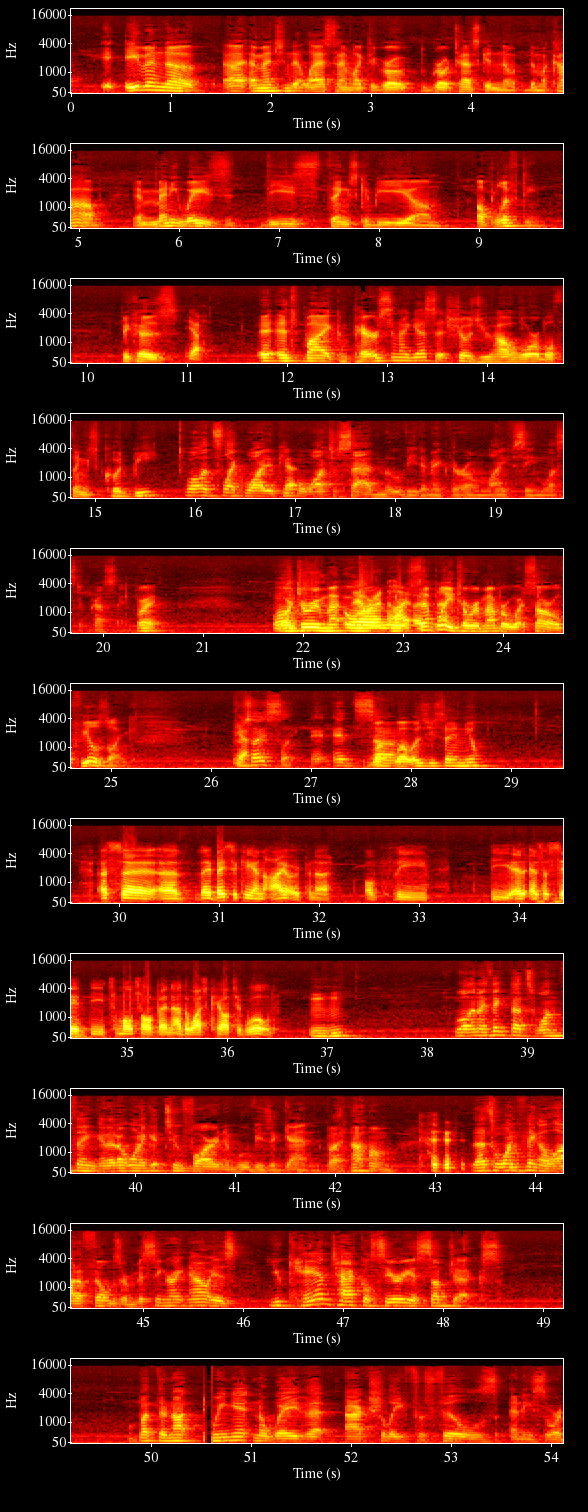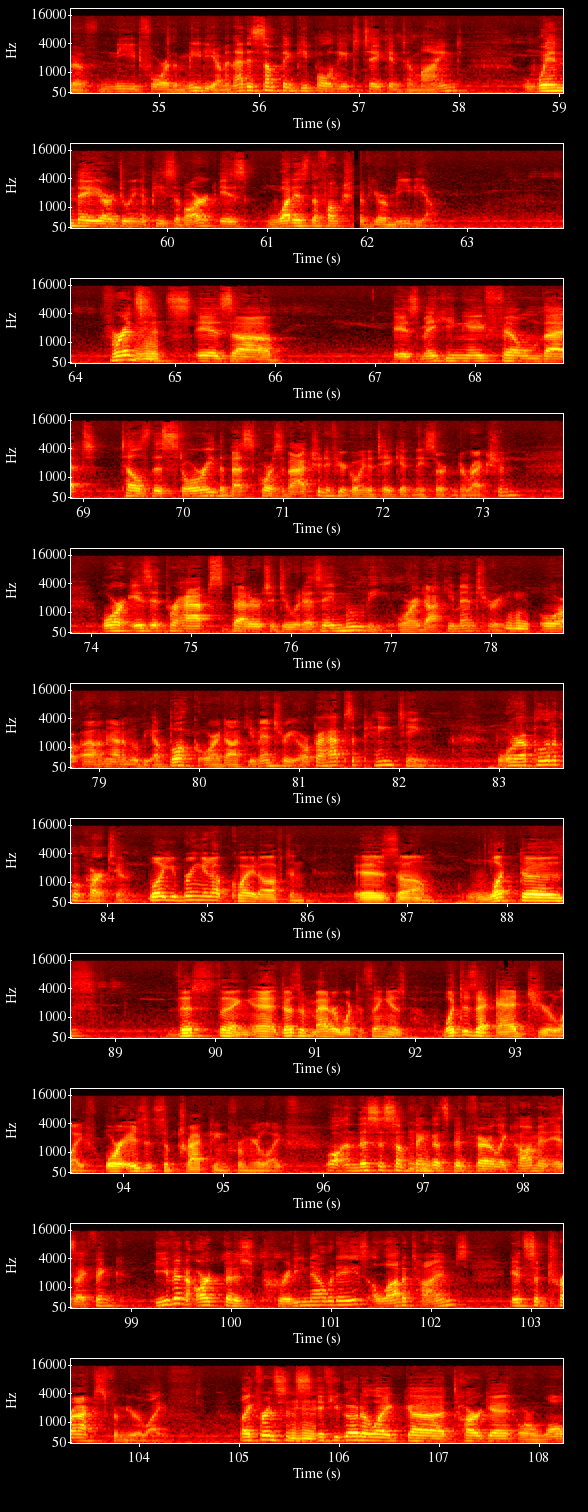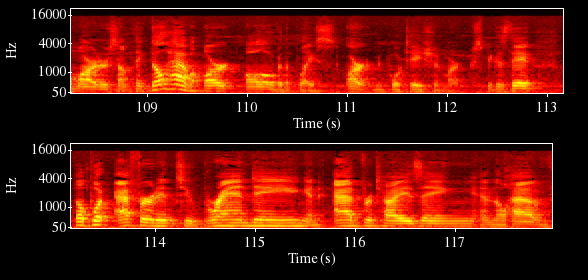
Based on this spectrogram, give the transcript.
Even uh, I, I, mentioned it last time, like the gro- grotesque and the, the macabre. In many ways, these things can be um, uplifting because yeah, it, it's by comparison, I guess. It shows you how horrible things could be. Well, it's like why do people yeah. watch a sad movie to make their own life seem less depressing? Right. Well, or to remember, or, or simply to remember what sorrow feels like. Precisely. Yeah. It's what, um, what, was you saying, Neil? Uh, so uh, they're basically an eye opener of the the as I said the tumult of an otherwise chaotic world. Mm-hmm. Well, and I think that's one thing, and I don't want to get too far into movies again, but um, that's one thing a lot of films are missing right now is you can tackle serious subjects, but they're not doing it in a way that actually fulfills any sort of need for the medium, and that is something people need to take into mind when they are doing a piece of art is what is the function of your medium for instance is uh, is making a film that tells this story the best course of action if you're going to take it in a certain direction or is it perhaps better to do it as a movie or a documentary or uh, i mean not a movie a book or a documentary or perhaps a painting or a political cartoon Well, you bring it up quite often. Is um, what does this thing? And it doesn't matter what the thing is. What does it add to your life, or is it subtracting from your life? Well, and this is something that's been fairly common is I think even art that is pretty nowadays, a lot of times it subtracts from your life. Like for instance, if you go to like uh, Target or Walmart or something, they'll have art all over the place, art in quotation marks, because they they'll put effort into branding and advertising, and they'll have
